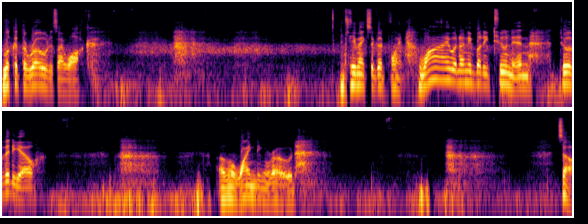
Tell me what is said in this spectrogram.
look at the road as I walk. And she makes a good point. Why would anybody tune in to a video of a winding road? So,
